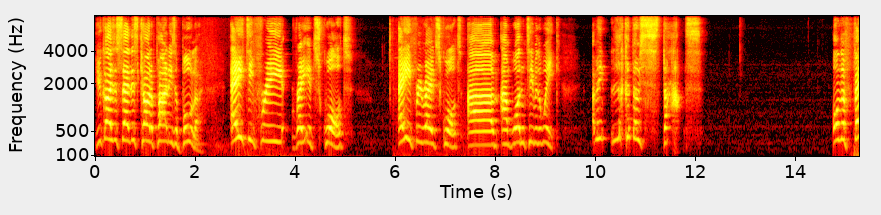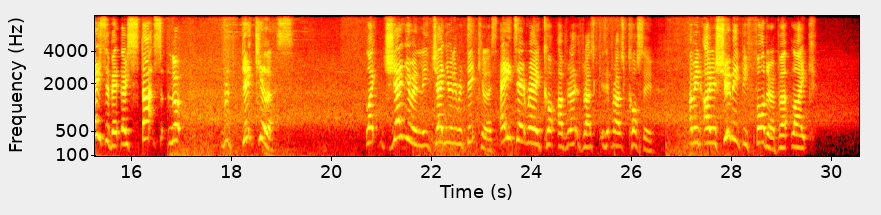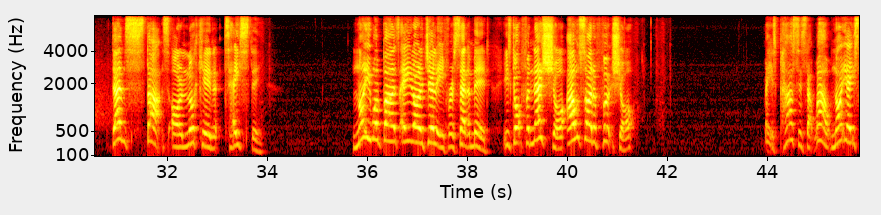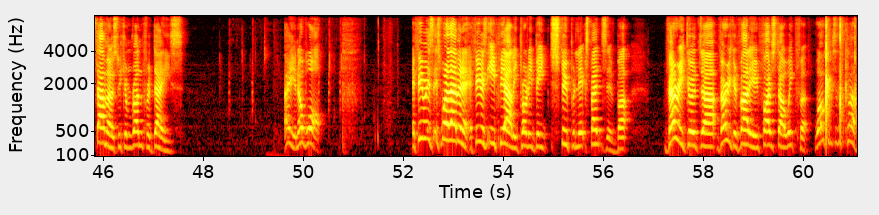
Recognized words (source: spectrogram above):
You guys have said this card apparently is a baller. 83 rated squad. 83 rated squad. Um, and one team of the week. I mean, look at those stats. On the face of it, those stats look ridiculous. Like, genuinely, genuinely ridiculous. 88 rated, uh, pronounce, pronounce, is it pronounced Kosu? I mean, I assume he'd be fodder, but like... Stats are looking tasty. 91 balance, 89 agility for a centre mid. He's got finesse shot, outside of foot shot. Mate, his passing stat. Wow, 98 stamina so we can run for days. Hey, you know what? If he was, it's one of them, innit? If he was EPL, he'd probably be stupidly expensive, but very good, uh, very good value. Five star weak foot. Welcome to the club.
